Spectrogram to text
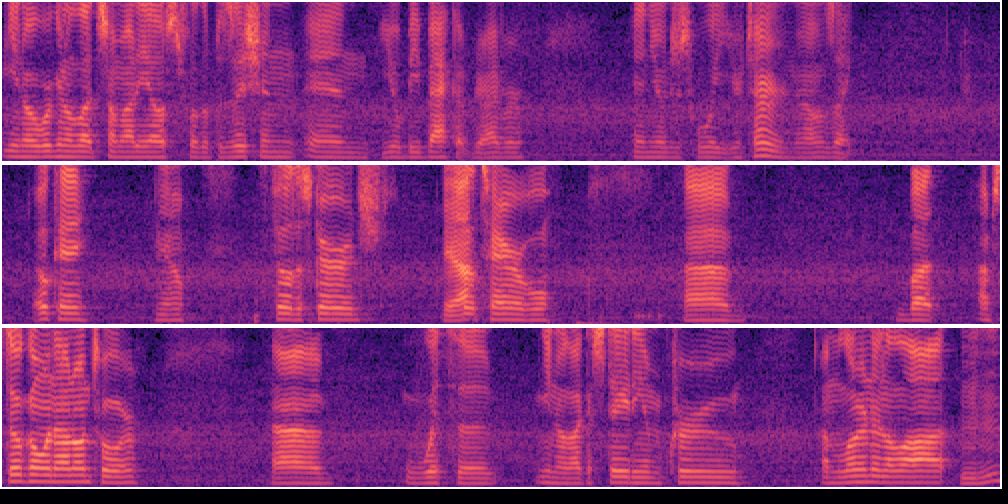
you know, we're going to let somebody else fill the position and you'll be backup driver and you'll just wait your turn. And I was like, okay, you know, I feel discouraged Yeah. feel terrible. Uh, but I'm still going out on tour uh, with a you know like a stadium crew. I'm learning a lot. Mm-hmm.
